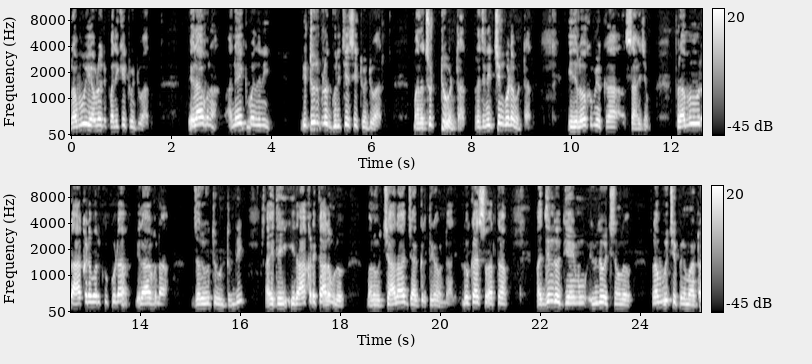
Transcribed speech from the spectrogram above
ప్రభు ఎవడని పలికేటువంటి వారు. ఎలాగున అనేక మందిని నిట్టూర్పులకు గురి చేసేటువంటి వారు. మన చుట్టూ ఉంటారు. ప్రతినిత్యం కూడా ఉంటారు. ఇది లోకం యొక్క సహజం. ప్రభు రాకడ వరకు కూడా ఇలాగున జరుగుతూ ఉంటుంది. అయితే ఈ రాకడ కాలంలో మనం చాలా జాగ్రత్తగా ఉండాలి. లోకాస్ వార్త పద్దెనిమిదో అధ్యాయము ఎనిమిదో వచ్చినంలో ప్రభు చెప్పిన మాట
